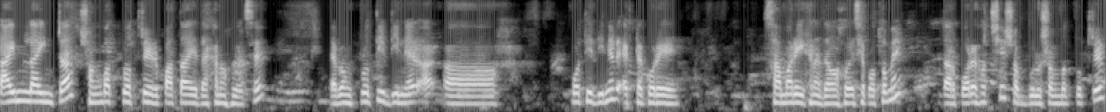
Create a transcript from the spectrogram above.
টাইম লাইনটা সংবাদপত্রের পাতায় দেখানো হয়েছে। এবং প্রতিদিনের আহ, প্রতিদিনের একটা করে সামারি এখানে দেওয়া হয়েছে প্রথমে। তারপরে হচ্ছে সবগুলো সংবাদপত্রের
